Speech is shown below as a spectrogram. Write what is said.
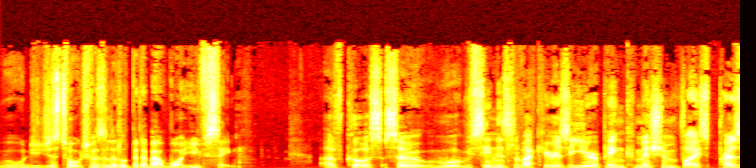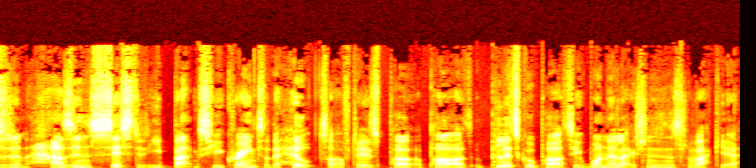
would you just talk to us a little bit about what you've seen? Of course. So, what we've seen in Slovakia is a European Commission vice president has insisted he backs Ukraine to the hilt after his par- par- political party won elections in Slovakia,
